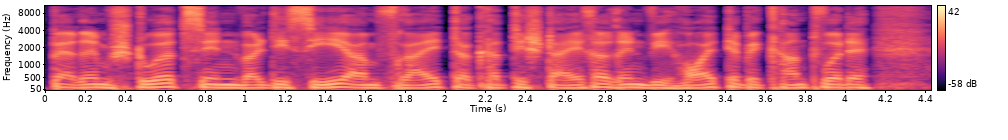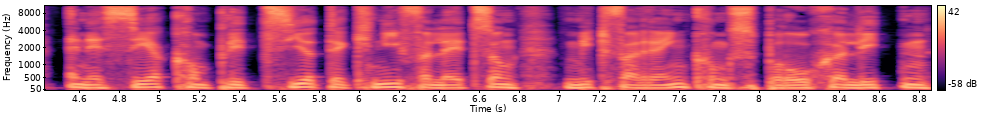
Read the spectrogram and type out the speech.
Bei ihrem Sturz in Val am Freitag hat die Steicherin, wie heute bekannt wurde, eine sehr komplizierte Knieverletzung mit Verrenkungsbruch erlitten.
